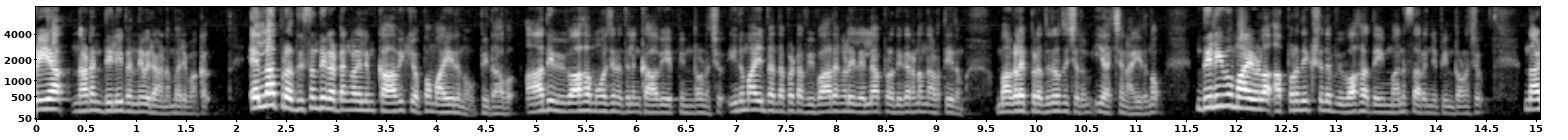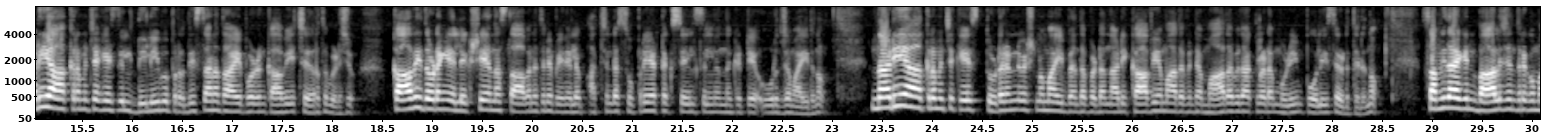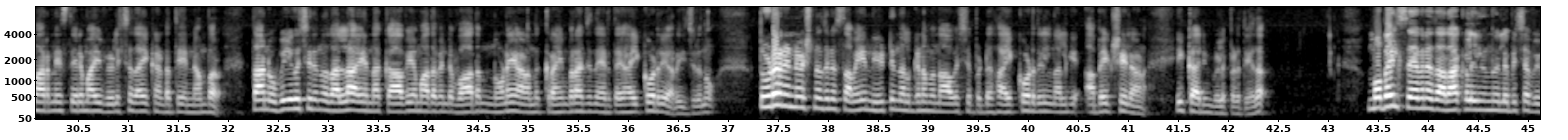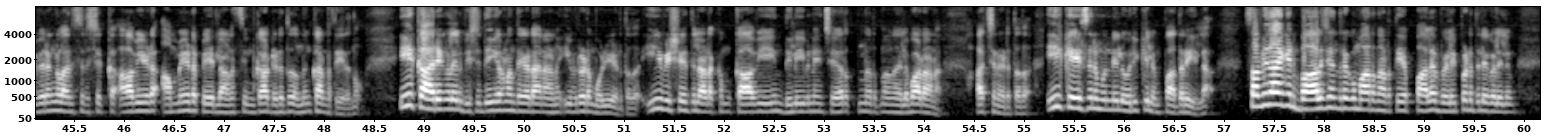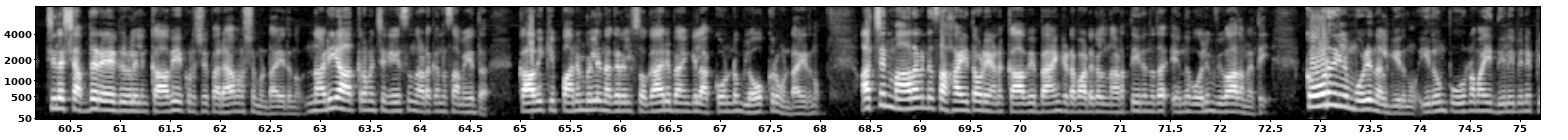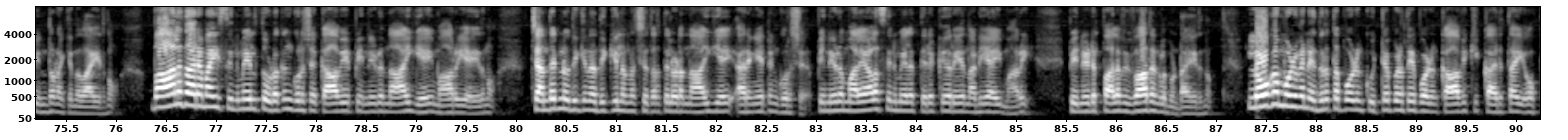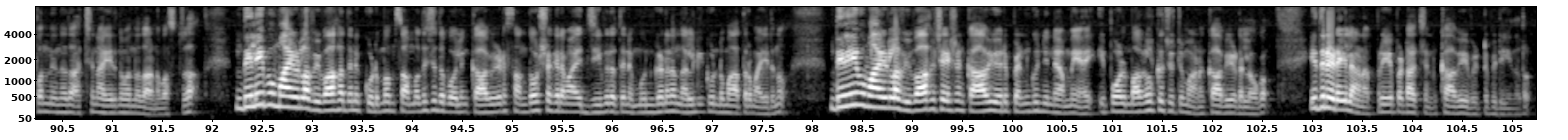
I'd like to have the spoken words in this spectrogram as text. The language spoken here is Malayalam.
റിയ നടൻ ദിലീപ് എന്നിവരാണ് മരുമക്കൾ. എല്ലാ പ്രതിസന്ധി ഘട്ടങ്ങളിലും കാവ്യയ്ക്കൊപ്പമായിരുന്നു പിതാവ്. ആദ്യ വിവാഹമോചനത്തിലും കാവ്യയെ പിന്തുണച്ചു. ഇതുമായി ബന്ധപ്പെട്ട വിവാദങ്ങളിൽ എല്ലാ പ്രതികരണം നടത്തിയതും മകളെ പ്രതിരോധിച്ചതും ഈ അച്ഛനായിരുന്നു. ദിലീപുമായുള്ള അപ്രതീക്ഷിത വിവാഹത്തെയും മനസ്സറിഞ്ഞ് പിന്തുണച്ചു. നടിയെ ആക്രമിച്ച കേസിൽ ദിലീപ് പ്രതിസ്ഥാനത്തായപ്പോഴും കാവ്യയെ ചേർത്ത് പിടിച്ചു. കാവ്യ തുടങ്ങിയ ലക്ഷ്യ എന്ന സ്ഥാപനത്തിന് പിന്നിലും അച്ഛന്റെ സുപ്രിയ ടെക്സ്റ്റൈൽസിൽ നിന്ന് കിട്ടിയ ഊർജമായിരുന്നു. നടിയെ ആക്രമിച്ച കേസ് തുടരന്വേഷണവുമായി ബന്ധപ്പെട്ട നടി കാവ്യ മാധവന്റെ മാതാപിതാക്കളുടെ മൊഴിയും പോലീസ് എടുത്തിരുന്നു. സംവിധായകൻ ബാലചന്ദ്രകുമാറിനെ സ്ഥിരമായി വിളിച്ചതായി കണ്ടെത്തിയ നമ്പർ താൻ ഉപയോഗിച്ചിരുന്നതല്ല എന്ന കാവ്യമാധവന്റെ വാദം നുണയാണെന്ന് ക്രൈംബ്രാഞ്ച് നേരത്തെ ഹൈക്കോടതി അറിയിച്ചിരുന്നു. തുടരന്വേഷണത്തിന് സമയം നീട്ടി നൽകണമെന്നാവശ്യപ്പെട്ട് ഹൈക്കോടതിയിൽ നൽകിയ അപേക്ഷയിലാണ് ഇക്കാര്യം വെളിപ്പെടുത്തിയത്. മൊബൈൽ സേവന ദാതാക്കളിൽ നിന്ന് ലഭിച്ച വിവരങ്ങൾ അനുസരിച്ച് കാവ്യയുടെ അമ്മയുടെ പേരിലാണ് സിം കാർഡ് എടുത്തതെന്നും കണ്ടെത്തിയിരുന്നു. ഈ കാര്യങ്ങളിൽ വിശദീകരണം തേടാനാണ് ഇവരുടെ മൊഴിയെടുത്തത്. ഈ വിഷയത്തിലടക്കം കാവ്യയും ദിലീപിനെയും ചേർത്ത് നിർത്തുന്ന നിലപാടാണ് അച്ഛനെടുത്തത്. ഈ കേസിന് മുന്നിൽ ഒരിക്കലും പതറിയില്ല. സംവിധായകൻ ബാലചന്ദ്രകുമാർ നടത്തിയ പല വെളിപ്പെടുത്തലുകളിലും ചില ശബ്ദരേഖകളിലും കാവ്യയെക്കുറിച്ച് പരാമർശമുണ്ടായിരുന്നു. നടിയെ ആക്രമിച്ച കേസ് നടക്കുന്ന സമയത്ത് കാവ്യയ്ക്ക് പനമ്പിള്ളി നഗറിൽ സ്വകാര്യ ബാങ്കിൽ അക്കൗണ്ടും ലോക്കറും ഉണ്ടായിരുന്നു. അച്ഛൻ മാധവന്റെ സഹായത്തോടെയാണ് കാവ്യ ബാങ്ക് ഇടപാടുകൾ നടത്തിയിരുന്നത് എന്ന് പോലും വിവാദമെത്തി. കോടതിയിൽ മൊഴി നൽകിയിരുന്നു. ഇതും പൂർണമായി ദിലീപിനെ പിന്തുണയ്ക്കുന്നതായിരുന്നു. ബാലതാരമായി സിനിമയിൽ തുടക്കം കുറിച്ച കാവ്യ പിന്നീട് നായികയായി മാറുകയായിരുന്നു ചന്ദ്രൻ ഉദിക്കുന്ന ദിക്കിൽ എന്ന ചിത്രത്തിലൂടെ നായികയായി അരങ്ങേറ്റം കുറിച്ച് പിന്നീട് മലയാള സിനിമയിലെ തിരക്കേറിയ നടിയായി മാറി. പിന്നീട് പല വിവാദങ്ങളും ഉണ്ടായിരുന്നു. ലോകം മുഴുവൻ എതിർത്തപ്പോഴും കുറ്റപ്പെടുത്തിയപ്പോഴും കാവ്യയ്ക്ക് കരുത്തായി ഒപ്പം നിന്നത് അച്ഛനായിരുന്നുവെന്നതാണ് വസ്തുത. ദിലീപുമായുള്ള വിവാഹത്തിന് കുടുംബം സമ്മതിച്ചതുപോലും കാവ്യയുടെ സന്തോഷകരമായ ജീവിതത്തിന് മുൻഗണന നൽകിക്കൊണ്ട് മാത്രമായിരുന്നു. ദിലീപുമായുള്ള വിവാഹശേഷം കാവ്യ ഒരു പെൺകുഞ്ഞിന്റെ അമ്മയായി. ഇപ്പോൾ മകൾക്ക് ചുറ്റുമാണ് കാവ്യയുടെ ലോകം. ഇതിനിടയിലാണ് പ്രിയപ്പെട്ട അച്ഛൻ കാവ്യയെ വിട്ടുപിരിയുന്നത്.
